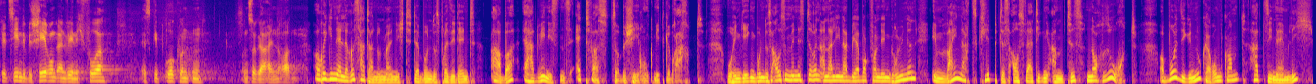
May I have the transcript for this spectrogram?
wir ziehen die Bescherung ein wenig vor. Es gibt Urkunden und sogar einen Orden. Originelleres hat er nun mal nicht, der Bundespräsident, aber er hat wenigstens etwas zur Bescherung mitgebracht. Wohingegen Bundesaußenministerin Annalena Baerbock von den Grünen im Weihnachtsclip des Auswärtigen Amtes noch sucht. Obwohl sie genug herumkommt, hat sie nämlich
